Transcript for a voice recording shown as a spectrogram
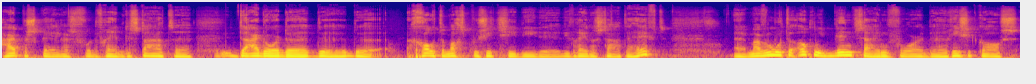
hyperscalers, voor de Verenigde Staten. Daardoor de, de, de grote machtspositie die de die Verenigde Staten heeft. Uh, maar we moeten ook niet blind zijn voor de risico's,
